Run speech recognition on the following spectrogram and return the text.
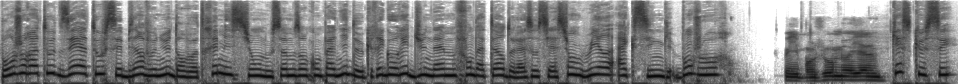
Bonjour à toutes et à tous et bienvenue dans votre émission. Nous sommes en compagnie de Grégory Dunem, fondateur de l'association Real Acting. Bonjour. Oui, bonjour Muriel. Qu'est-ce que c'est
